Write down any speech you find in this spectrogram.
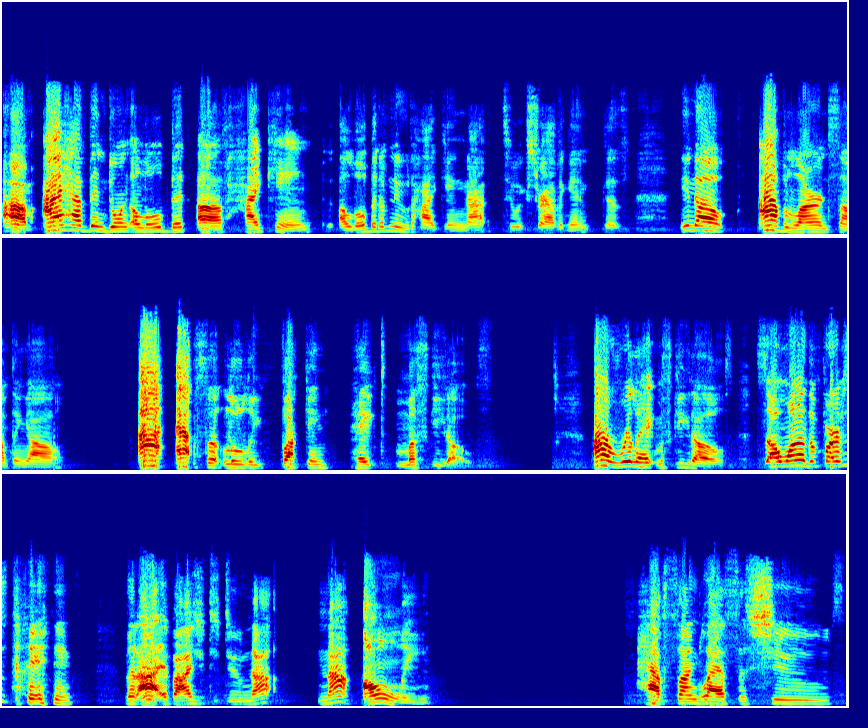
um, I have been doing a little bit of hiking, a little bit of nude hiking, not too extravagant, because, you know, I've learned something, y'all. I absolutely fucking hate mosquitoes. I really hate mosquitoes. So one of the first things that I advise you to do not not only have sunglasses, shoes,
